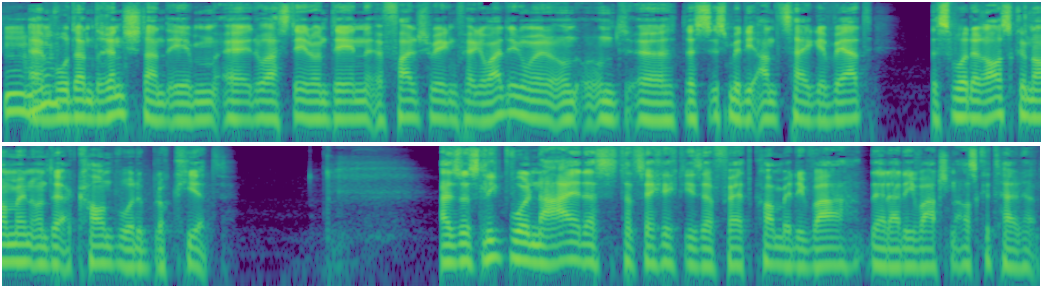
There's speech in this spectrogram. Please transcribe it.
äh, wo dann drin stand eben, äh, du hast den und den äh, falsch wegen Vergewaltigung und, und äh, das ist mir die Anzeige wert. Das wurde rausgenommen und der Account wurde blockiert. Also es liegt wohl nahe, dass es tatsächlich dieser Fat Comedy war, der da die Watschen ausgeteilt hat.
